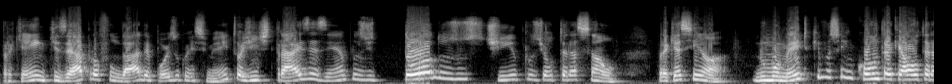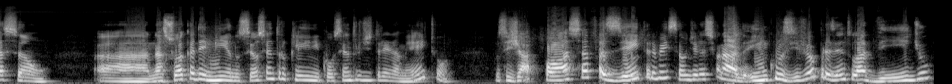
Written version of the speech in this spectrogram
Para quem quiser aprofundar depois o conhecimento, a gente traz exemplos de todos os tipos de alteração, para que assim, ó, no momento que você encontra aquela alteração ah, na sua academia, no seu centro clínico ou centro de treinamento, você já possa fazer a intervenção direcionada. E, inclusive, eu apresento lá vídeo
